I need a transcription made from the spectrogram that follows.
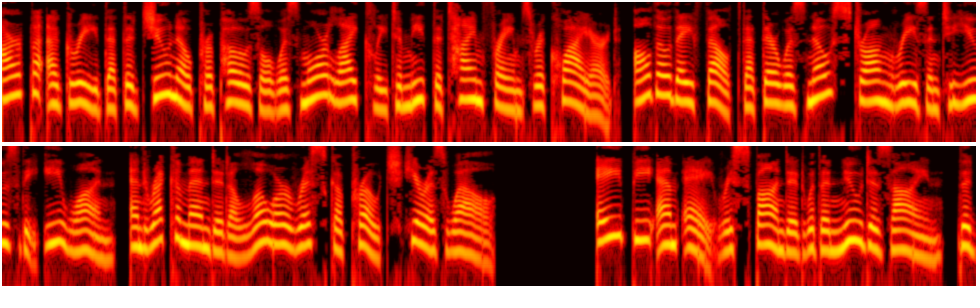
ARPA agreed that the Juno proposal was more likely to meet the timeframes required, although they felt that there was no strong reason to use the E-1, and recommended a lower-risk approach here as well. ABMA responded with a new design, the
